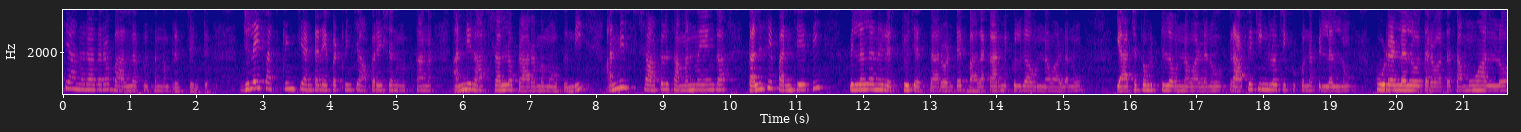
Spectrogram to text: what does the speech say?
నమస్తే అనురాధరావు బాలల హక్కుల సంఘం ప్రెసిడెంట్. జూలై ఫస్ట్ నుంచి అంటే రేపటి నుంచి ఆపరేషన్ ముస్కాన్ అన్ని రాష్ట్రాల్లో ప్రారంభమవుతుంది. అన్ని శాఖలు సమన్వయంగా కలిసి పనిచేసి పిల్లలను రెస్క్యూ చేస్తారు. అంటే బాల కార్మికులుగా ఉన్న వాళ్ళను యాచక వృత్తిలో ఉన్న వాళ్ళను ట్రాఫికింగ్లో చిక్కుకున్న పిల్లలను కూడళ్ళలో తర్వాత సమూహాల్లో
